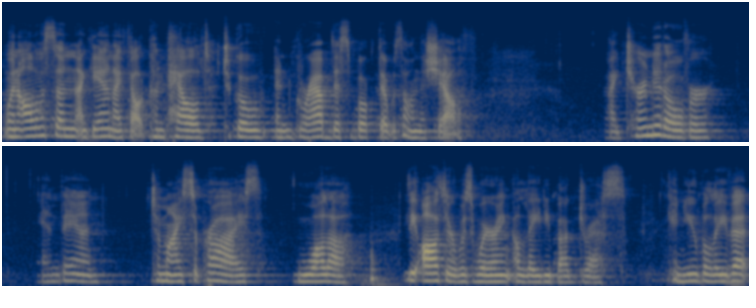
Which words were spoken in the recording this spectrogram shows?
when all of a sudden, again, I felt compelled to go and grab this book that was on the shelf. I turned it over, and then, to my surprise, voila, the author was wearing a ladybug dress. Can you believe it?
